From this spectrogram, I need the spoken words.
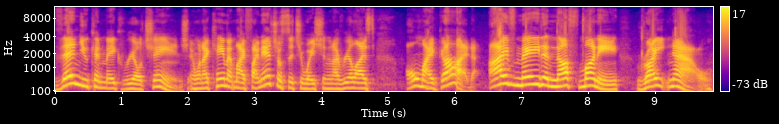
then you can make real change. And when I came at my financial situation and I realized, oh my god, I've made enough money right now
